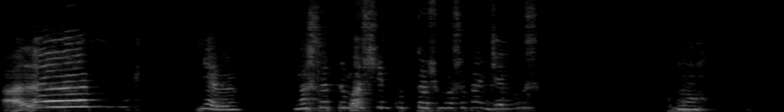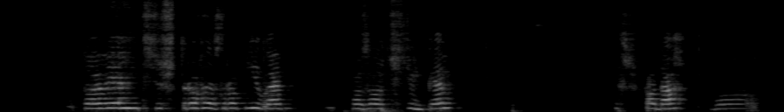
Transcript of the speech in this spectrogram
Ale nie wiem, w następnym odcinku coś może będzie już. No. To więc już trochę zrobiłem poza odcinkiem. Szkoda, bo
